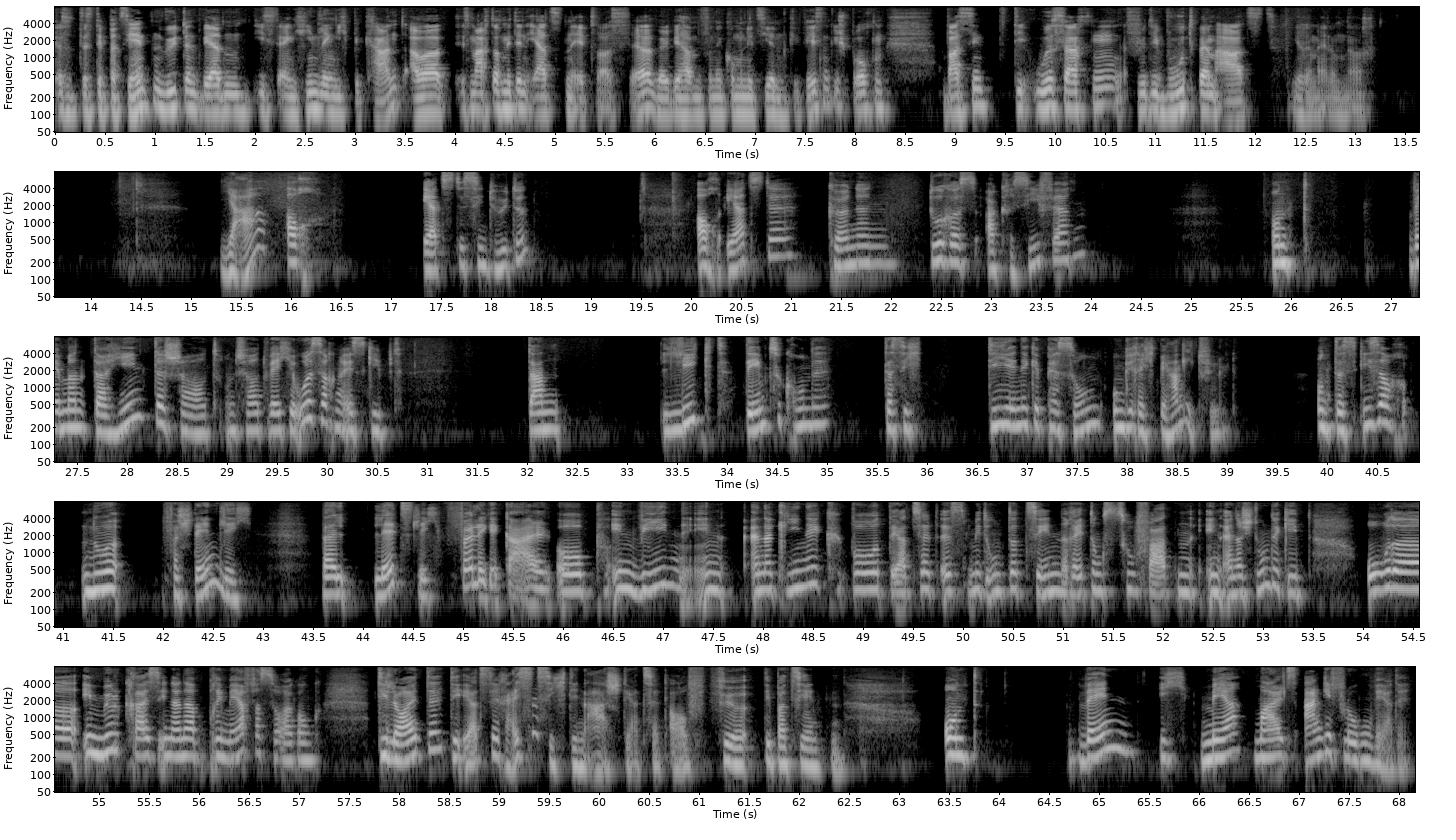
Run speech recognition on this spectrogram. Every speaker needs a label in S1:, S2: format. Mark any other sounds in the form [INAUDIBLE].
S1: Also, dass die Patienten wütend werden, ist eigentlich hinlänglich bekannt, aber es macht auch mit den Ärzten etwas, ja, weil wir haben von den kommunizierenden Gefäßen gesprochen. Was sind die Ursachen für die Wut beim Arzt, Ihrer Meinung nach?
S2: Ja, auch Ärzte sind wütend. Auch Ärzte können durchaus aggressiv werden. Und wenn man dahinter schaut und schaut, welche Ursachen es gibt, dann liegt dem zugrunde, dass sich diejenige Person ungerecht behandelt fühlt. Und das ist auch nur verständlich, weil letztlich völlig egal, ob in Wien in einer Klinik, wo derzeit es mitunter zehn Rettungszufahrten in einer Stunde gibt oder im Müllkreis in einer Primärversorgung. Die Leute, die Ärzte reißen sich den Arsch derzeit auf für die Patienten. Und wenn ich mehrmals angeflogen werde,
